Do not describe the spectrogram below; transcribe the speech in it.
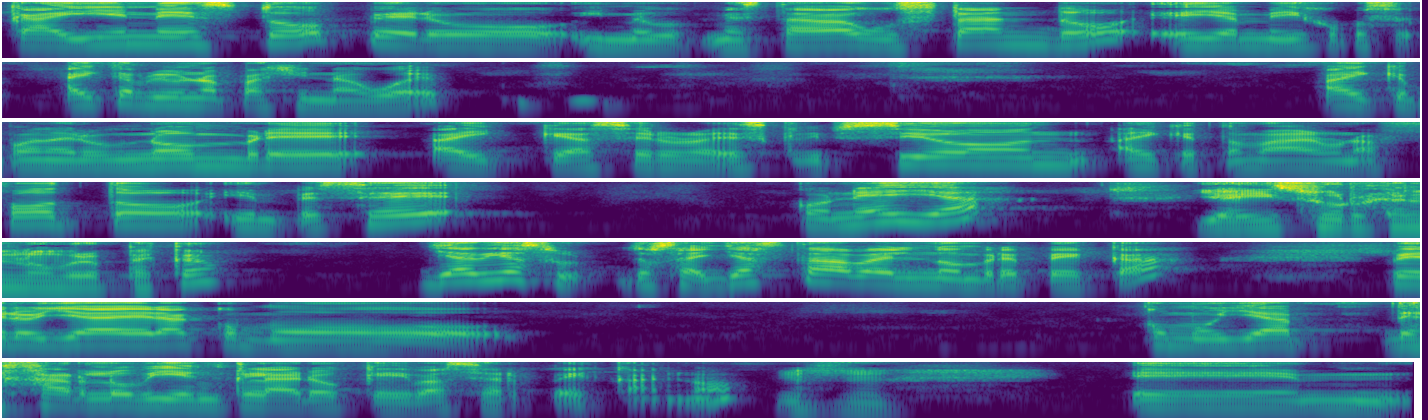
caí en esto, pero y me, estaba gustando. Ella me dijo, pues hay que abrir una página web, hay que poner un nombre, hay que hacer una descripción, hay que tomar una foto. Y empecé con ella. ¿Y ahí surge el nombre Peca? Ya había, o sea, ya estaba el nombre Peca, pero ya era como, como ya dejarlo bien claro que iba a ser Peca, ¿no? Em,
